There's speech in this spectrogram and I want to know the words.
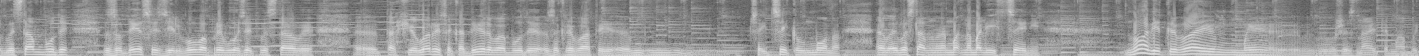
вистав буде. З Одеси, зі Львова привозять вистави. Е, Так що Лариса Кадирова буде закривати е, цей цикл моно е, вистав на, малій сцені. Ну, а відкриваємо ми, е, вже знаєте, мабуть,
